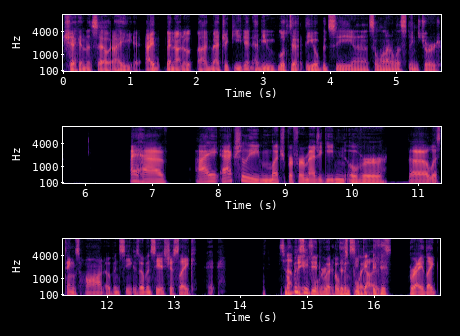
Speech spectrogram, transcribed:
checking this out. I I've been on uh, Magic Eden. Have you looked at the OpenSea uh, Solana listings, George? I have. I actually much prefer Magic Eden over the listings on OpenSea because OpenSea is just like eh, It's not OpenSea did what OpenSea does, right? Like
